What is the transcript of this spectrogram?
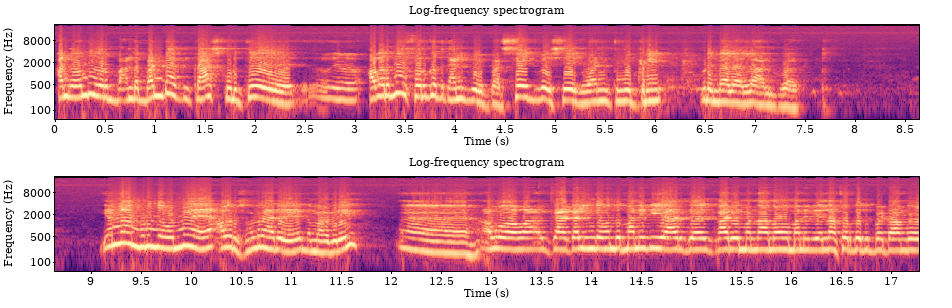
அங்கே வந்து ஒரு அந்த பண்டாக்கு காசு கொடுத்து அவர் தான் சொர்க்கத்துக்கு அனுப்பி வைப்பார். Stage by stage one two three இப்படி மேலே எல்லாம் அனுப்புவார். எல்லாம் முடிஞ்ச உடனே அவர் சொல்றாரு இந்த மாதிரி அவ க- கலிங்க வந்து மனைவி யாருக்கு காரியம் பண்ணானோ மனைவி எல்லாம் சொர்க்கத்துக்கு போயிட்டாங்கோ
